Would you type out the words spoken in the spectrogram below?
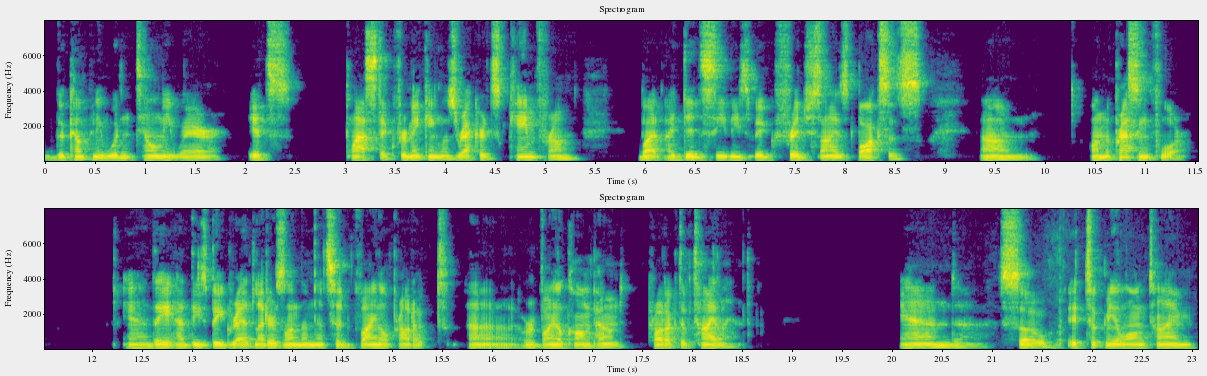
the company wouldn't tell me where its plastic for making those records came from, but I did see these big fridge-sized boxes. Um, on the pressing floor. And they had these big red letters on them that said vinyl product uh, or vinyl compound product of Thailand. And uh, so it took me a long time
